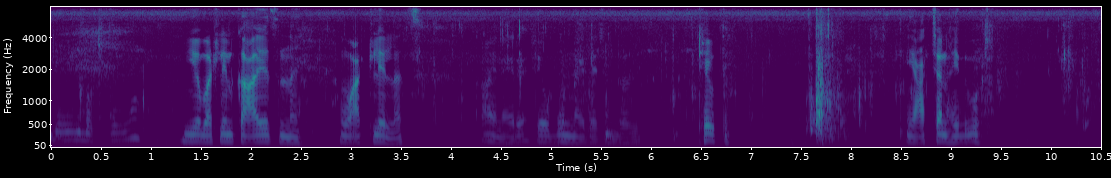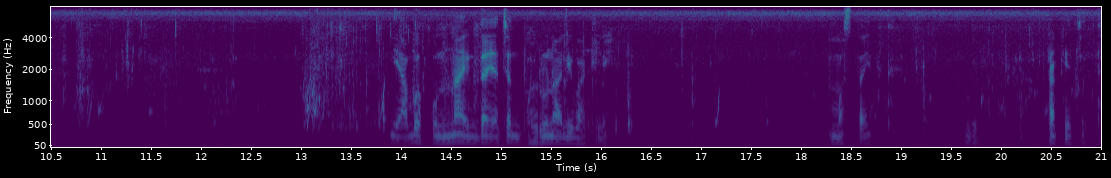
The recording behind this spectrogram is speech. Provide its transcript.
बघतोय या बाटलीन कायच नाही वाटलेलाच. काय नाही रे शेव पण नाही त्याच्यानंतर ठेवते. हे आजच्या नाहीत बघ या बघ पुन्हा एकदा याच्यात भरून आली बाटली. मस्त आहेत. टाक याच्यात.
